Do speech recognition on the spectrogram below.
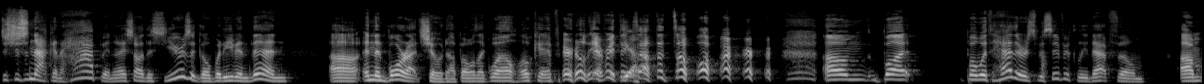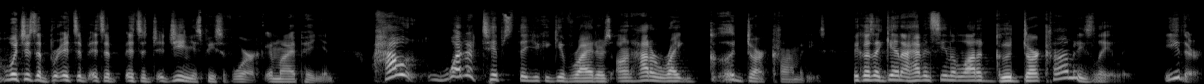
it's just not going to happen. And I saw this years ago, but even then, uh, and then Borat showed up. I was like, well, okay, apparently everything's Yeah. out the door. um, but but with Heather specifically, that film, um, which is a it's a it's a it's a genius piece of work in my opinion. How what are tips that you could give writers on how to write good dark comedies? Because again, I haven't seen a lot of good dark comedies lately either.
